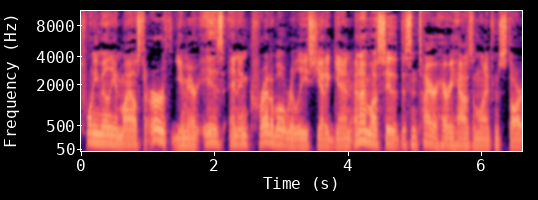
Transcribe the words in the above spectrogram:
20 million miles to Earth, Ymir is an incredible release yet again, and I must say that this entire Harryhausen line from Star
